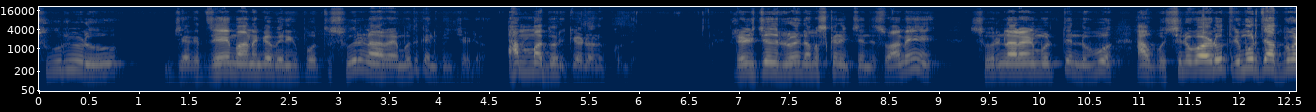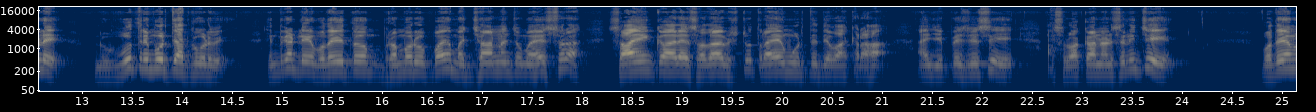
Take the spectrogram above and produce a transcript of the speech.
సూర్యుడు జగజ్జయమానంగా వెలిగిపోతూ సూర్యనారాయణమూర్తి కనిపించాడు. అమ్మ దొరికాడు అనుకుంది. రెండు చేతులు నమస్కరించింది. స్వామి సూర్యనారాయణమూర్తి నువ్వు ఆ వచ్చినవాడు త్రిమూర్తి ఆత్మకుడే నువ్వు త్రిమూర్తి ఆత్మకుడివి. ఎందుకంటే ఉదయతో బ్రహ్మరూపాయ మధ్యాహ్నం చ మహేశ్వర సాయంకాలే సదా విష్ణు త్రయమూర్తి దివాకర అని చెప్పేసేసి ఆ శ్లోకాన్ని అనుసరించి ఉదయం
